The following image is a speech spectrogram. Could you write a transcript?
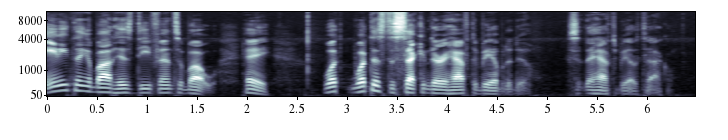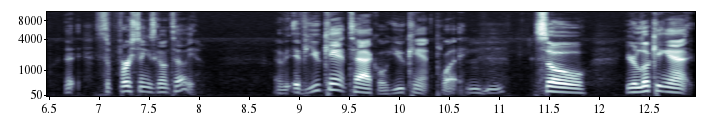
anything about his defense about hey, what what does the secondary have to be able to do? They have to be able to tackle. It's the first thing he's going to tell you. If, you can't tackle, you can't play. So you're looking at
